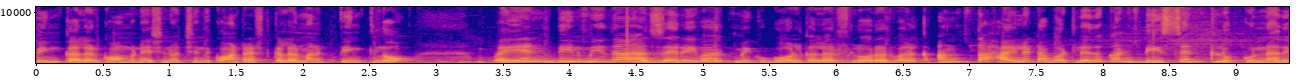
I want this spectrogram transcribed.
pink colour combination వచ్చింది కాంట్రాస్ట్ కలర్ మనకి పింక్లో అండ్ దీని మీద జెరీ వర్క్ మీకు గోల్డ్ కలర్ ఫ్లోరల్ వర్క్ అంత హైలైట్ అవ్వట్లేదు కానీ డీసెంట్ లుక్ ఉన్నది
